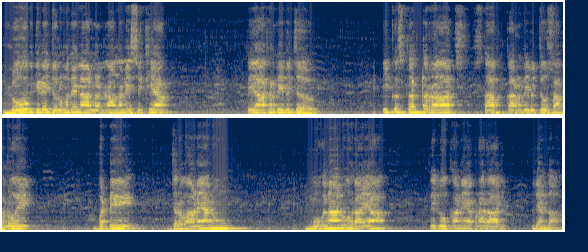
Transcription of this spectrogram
ਲੋਕ ਜਿਹੜੇ ਜ਼ੁਲਮ ਦੇ ਨਾਲ ਲੜਨਾ ਉਹਨਾਂ ਨੇ ਸਿੱਖਿਆ ਤੇ ਆਖਰ ਦੇ ਵਿੱਚ ਇੱਕ ਸੁਤੰਤਰ ਰਾਜ ਸਥਾਪਿਤ ਕਰਨ ਦੇ ਵਿੱਚ ਉਹ ਸਫਲ ਹੋਏ। ਵੱਡੇ ਜਰਵਾਣਿਆਂ ਨੂੰ, ਮੁਗਲਾਂ ਨੂੰ ਹਰਾਇਆ ਤੇ ਲੋਕਾਂ ਨੇ ਆਪਣਾ ਰਾਜ ਲਿਆਂਦਾ।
